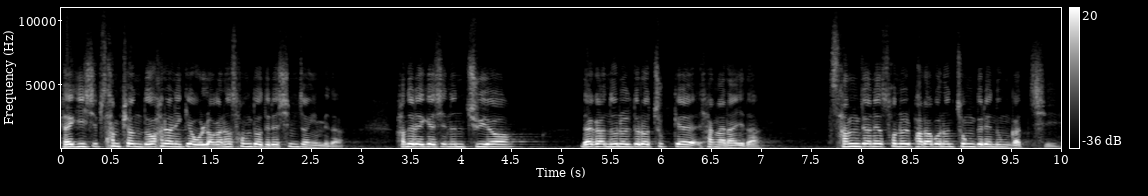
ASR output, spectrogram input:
123편도 하나님께 올라가는 성도들의 심정입니다. 하늘에 계시는 주여 내가 눈을 들어 주께 향하나이다. 상전의 손을 바라보는 종들의 눈같이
